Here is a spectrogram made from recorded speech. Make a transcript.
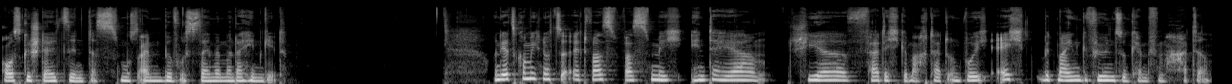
ausgestellt sind. Das muss einem bewusst sein, wenn man da hingeht. Und jetzt komme ich noch zu etwas, was mich hinterher schier fertig gemacht hat und wo ich echt mit meinen Gefühlen zu kämpfen hatte.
